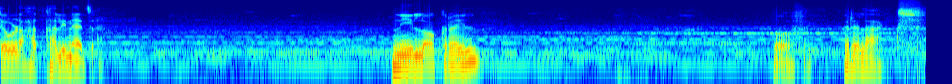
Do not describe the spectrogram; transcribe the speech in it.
तेवढा हात खाली न्यायचा. आहे नी लॉक राहील. परफेक्ट रिलॅक्स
